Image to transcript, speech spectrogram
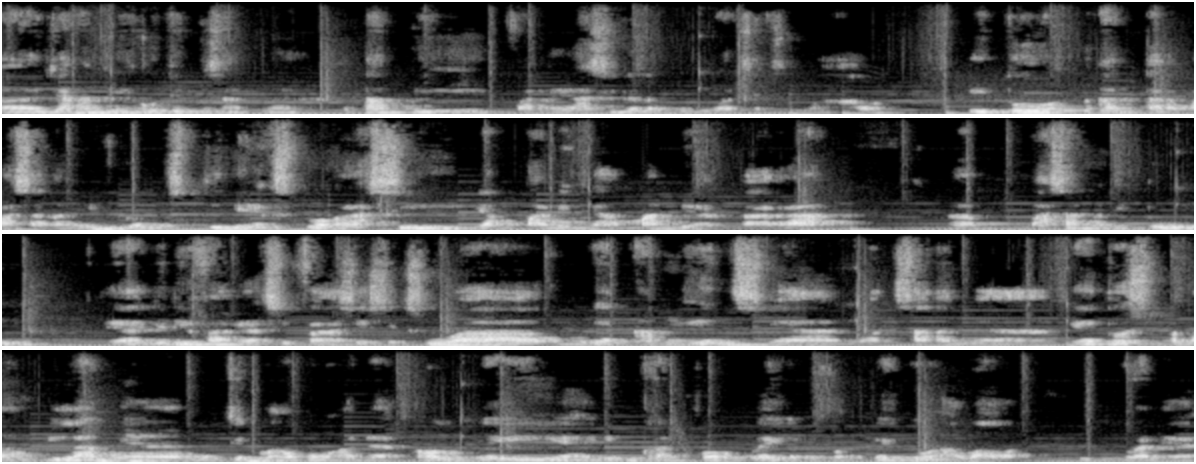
uh, jangan diikuti ke sana. Tetapi variasi dalam hubungan seksual itu antara pasangan ini juga mesti dieksplorasi yang paling nyaman di antara uh, pasangan itu ya jadi variasi-variasi seksual kemudian ambience-nya nuansanya ya terus penampilannya mungkin mau ada role play ya ini bukan foreplay kalau foreplay itu awal hubungan ya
